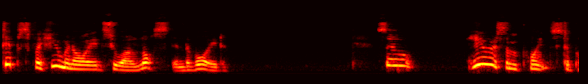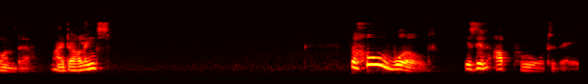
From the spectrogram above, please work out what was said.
tips for humanoids who are lost in the void. So, here are some points to ponder, my darlings. The whole world is in uproar today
